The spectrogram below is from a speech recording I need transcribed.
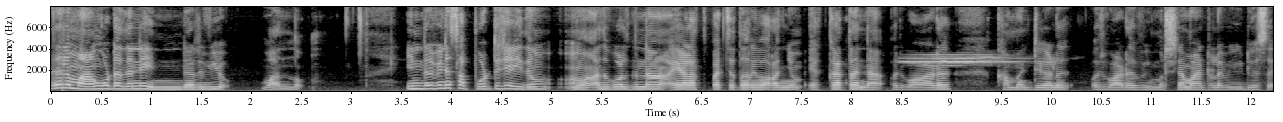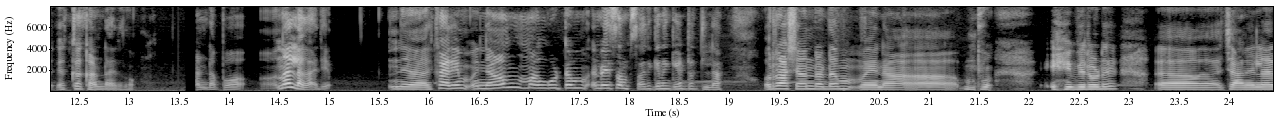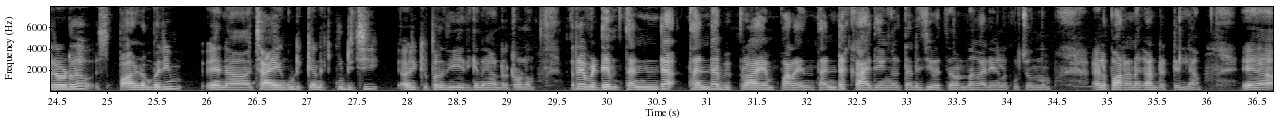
ഏതായാലും മാങ്കൂട്ടത്തിന്റെ ഇന്റർവ്യൂ വന്നു. ഇന്റർവ്യൂവിനെ സപ്പോർട്ട് ചെയ്തും അതുപോലെ തന്നെ അയാളെ പച്ചത്തറി പറഞ്ഞും ഒക്കെ തന്നെ ഒരുപാട് കമന്റുകൾ ഒരുപാട് വിമർശനമായിട്ടുള്ള വീഡിയോസ് ഒക്കെ കണ്ടായിരുന്നു. കണ്ടപ്പോൾ നല്ല കാര്യം. കാര്യം ഞാൻ മങ്കൂട്ടം എന്റെ സംസാരിക്കണ കേട്ടിട്ടില്ല. ഒരു പ്രാവശ്യം രണ്ടും പിന്നെ ഇവരോട് ചാനലുകാരോട് പഴംപൊരിയും പിന്നെ ചായയും കുടിക്കണ കുടിച്ച് അവർക്ക് പ്രതികരിക്കുന്നത് കണ്ടിട്ടുള്ളൂ. വേറെ എവിടെയും തന്റെ തന്റെ അഭിപ്രായം പറയുന്ന തന്റെ കാര്യങ്ങൾ തന്റെ ജീവിതത്തിൽ നടന്ന കാര്യങ്ങളെക്കുറിച്ചൊന്നും അയാൾ പറയണ കണ്ടിട്ടില്ല.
